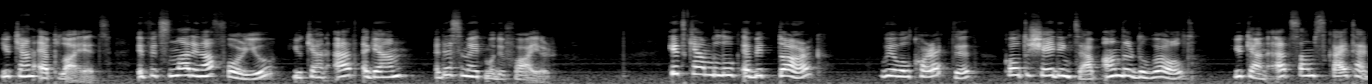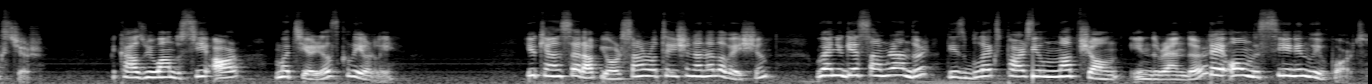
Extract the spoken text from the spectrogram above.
you can apply it. If it's not enough for you, you can add again a decimate modifier. It can look a bit dark. We will correct it. Go to Shading tab under the world. You can add some sky texture because we want to see our materials clearly. You can set up your sun rotation and elevation. When you get some render, these black parts will not shown in the render. They only seen in viewport.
